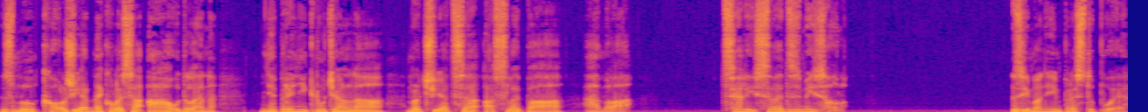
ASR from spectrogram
zmlkol, žiadne kolesa aut, len nepreniknutelná, mlčiaca a slepá hmla. Celý svet zmizol. Zima ním prestupuje.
